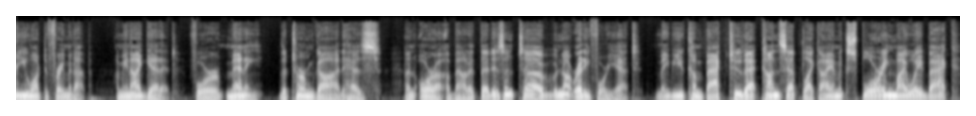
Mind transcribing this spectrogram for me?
you want to frame it up. I mean, I get it. For many, the term God has an aura about it that isn't uh, not ready for yet. Maybe you come back to that concept like I am exploring my way back.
